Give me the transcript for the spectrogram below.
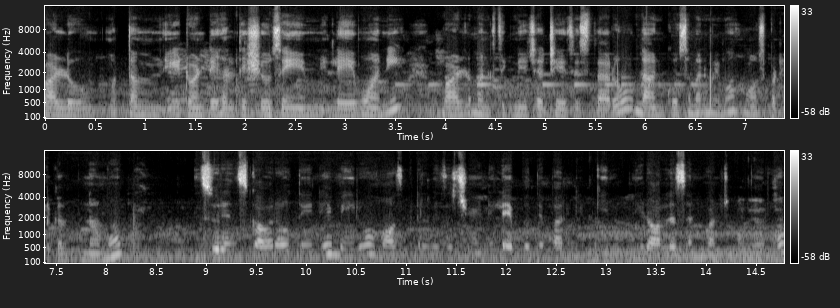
వాళ్ళు మొత్తం ఎటువంటి హెల్త్ ఇష్యూస్ ఏం లేవు అని వాళ్ళు మనకు సిగ్నేచర్ చేసిస్తారు. దానికోసమని మేము హాస్పిటల్కి వెళ్తున్నాము. ఇన్సూరెన్స్ కవర్ అవుతేనే మీరు హాస్పిటల్ విజిట్ చేయండి. లేకపోతే పర్ కిట్కి ఈ డాలర్స్ అని పంచుకుంటారు.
